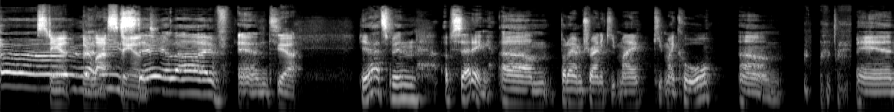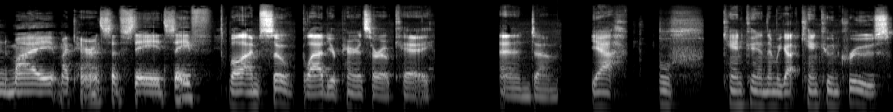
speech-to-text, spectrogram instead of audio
"Uh, Stand- their let last stand." stay alive. And yeah. yeah it's been upsetting. Um but i'm trying to keep my keep my cool. Um and my my parents have stayed safe. Well, I'm so glad your parents are okay. And um, yeah, Oof. Cancun. And then we got Cancun cruise.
